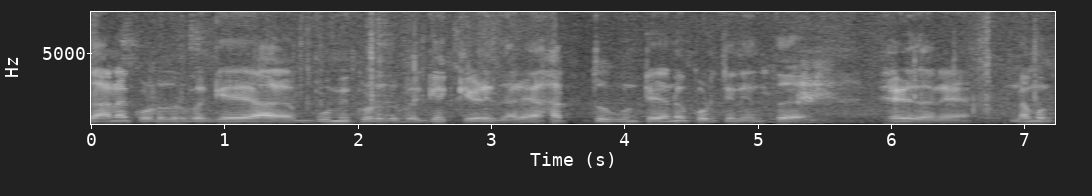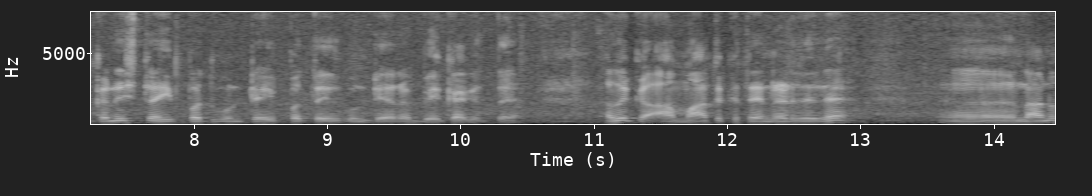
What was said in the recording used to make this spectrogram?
ದಾನ ಕೊಡೋದ್ರ ಬಗ್ಗೆ, ಆ ಭೂಮಿ ಕೊಡೋದ್ರ ಬಗ್ಗೆ ಕೇಳಿದ್ದಾರೆ. ಹತ್ತು ಗುಂಟೆಯನ್ನು ಕೊಡ್ತೀನಿ ಅಂತ ಹೇಳಿದ್ದಾರೆ. ನಮಗೆ ಕನಿಷ್ಠ ಇಪ್ಪತ್ತು ಗುಂಟೆ, ಇಪ್ಪತ್ತೈದು ಗುಂಟೆಯಾರ ಬೇಕಾಗುತ್ತೆ. ಅದಕ್ಕೆ ಆ ಮಾತುಕತೆ ನಡೆದಿದೆ. ನಾನು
